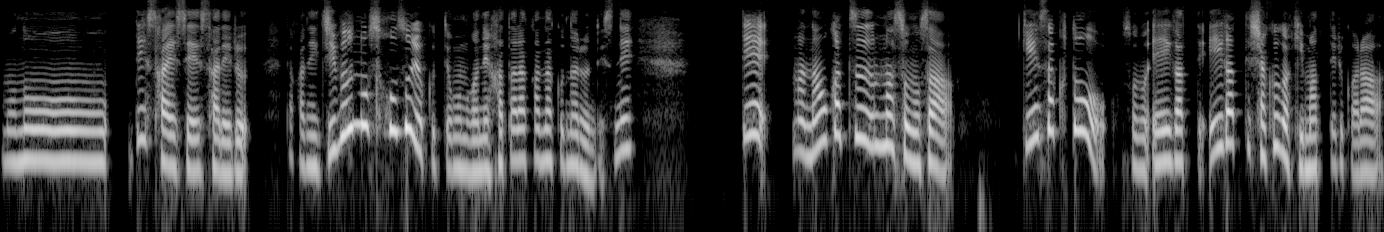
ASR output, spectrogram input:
もので再生される。だからね、自分の想像力ってものがね、働かなくなるんですね。で、まあなおかつ、まあそのさ、原作とその映画って、映画って尺が決まってるから、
